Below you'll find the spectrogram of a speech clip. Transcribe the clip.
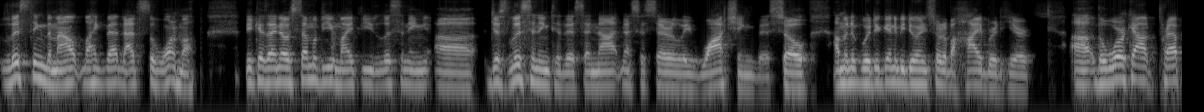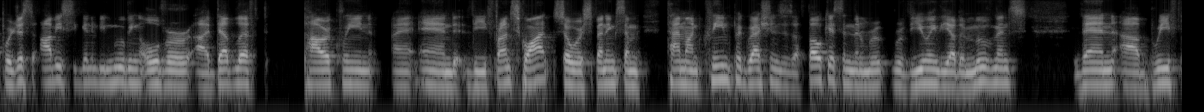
listing them out like that. That's the warm up because I know some of you might be listening, uh, just listening to this and not necessarily watching this. So I'm going to, we're going to be doing sort of a hybrid here. Uh, the workout prep, we're just obviously going to be moving over uh, deadlift, power clean and the front squat. So we're spending some time on clean progressions as a focus and then re- reviewing the other movements then uh, brief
